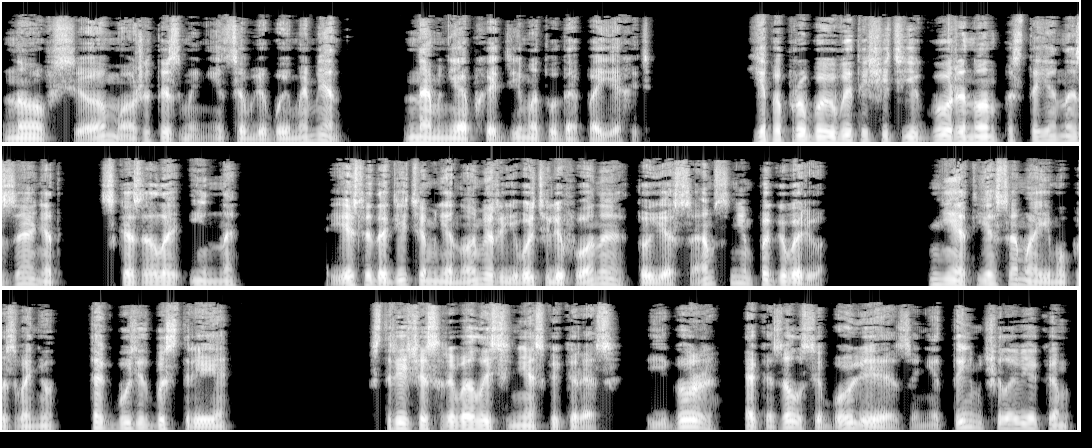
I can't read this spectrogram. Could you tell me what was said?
но все может измениться в любой момент. Нам необходимо туда поехать. Я попробую вытащить Егора, но он постоянно занят, сказала Инна. Если дадите мне номер его телефона, то я сам с ним поговорю. Нет, я сама ему позвоню, так будет быстрее. Встреча срывалась несколько раз. Егор оказался более занятым человеком,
